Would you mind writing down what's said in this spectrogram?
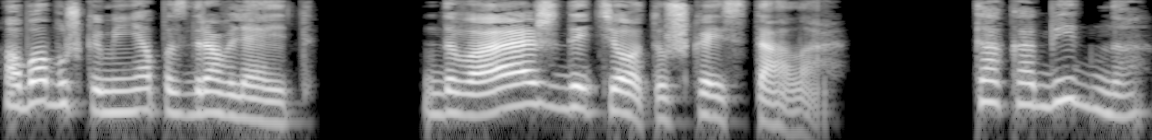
а бабушка меня поздравляет. Дважды тетушкой стала. Так обидно.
